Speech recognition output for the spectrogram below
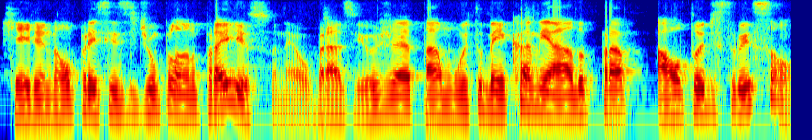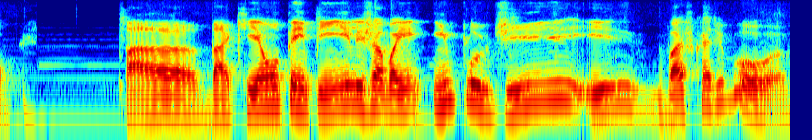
que ele não precise de um plano para isso, né? O Brasil já está muito bem encaminhado para autodestruição. Tá, daqui a um tempinho ele já vai implodir e vai ficar de boa.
